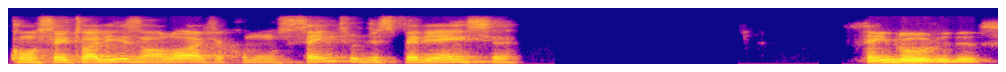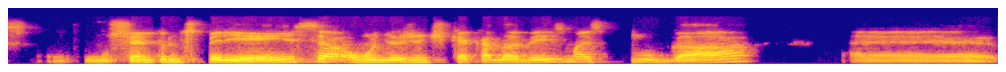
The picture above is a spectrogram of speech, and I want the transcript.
conceitualizam a loja como um centro de experiência? Sem dúvidas. Um centro de experiência onde a gente quer cada vez mais plugar é,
